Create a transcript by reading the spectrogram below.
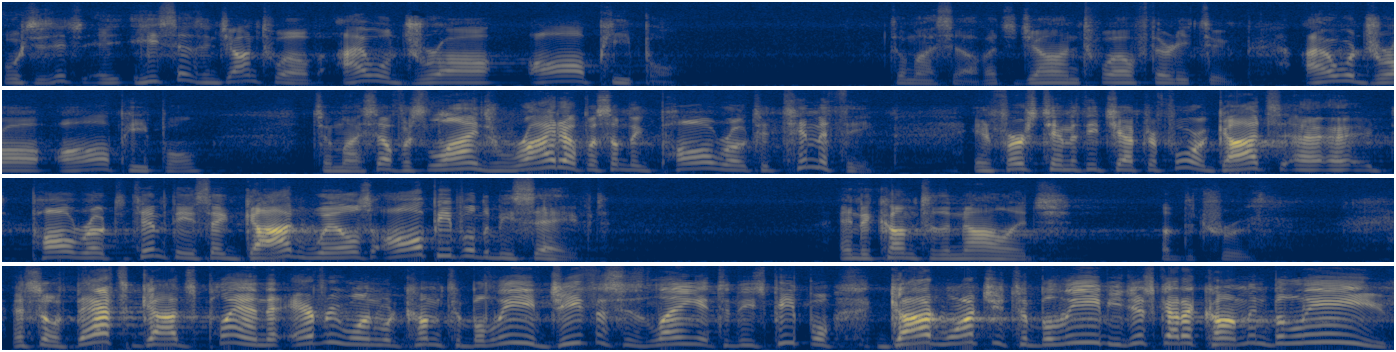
Which is, he says in John 12, I will draw all people to myself. That's John 12, 32. I will draw all people to myself, which lines right up with something Paul wrote to Timothy. In 1 Timothy chapter 4, God, uh, uh, Paul wrote to Timothy and said, God wills all people to be saved and to come to the knowledge of the truth. And so, if that's God's plan, that everyone would come to believe, Jesus is laying it to these people. God wants you to believe. You just got to come and believe.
